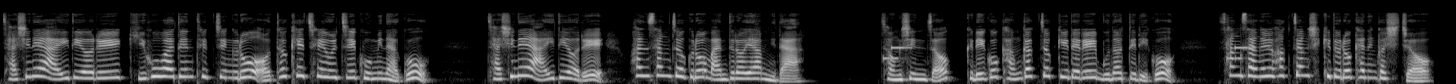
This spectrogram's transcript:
자신의 아이디어를 기호화된 특징으로 어떻게 채울지 고민하고 자신의 아이디어를 환상적으로 만들어야 합니다. 정신적 그리고 감각적 기대를 무너뜨리고 상상을 확장시키도록 하는 것이죠.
